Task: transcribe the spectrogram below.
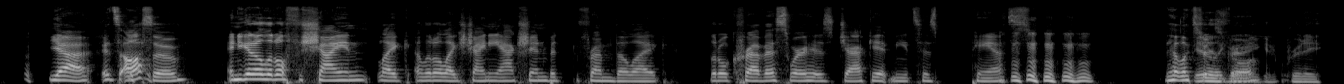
yeah, it's awesome. And you get a little shine, like a little like shiny action, but from the like little crevice where his jacket meets his pants. it That looks is really cool. good, pretty.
